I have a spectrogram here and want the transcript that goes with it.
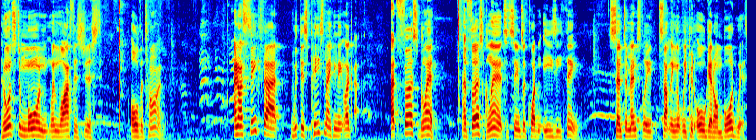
Who wants to mourn when life is just all the time? And I think that with this peacemaking thing, like at first glance, at first glance, it seems like quite an easy thing. Sentimentally, something that we could all get on board with.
